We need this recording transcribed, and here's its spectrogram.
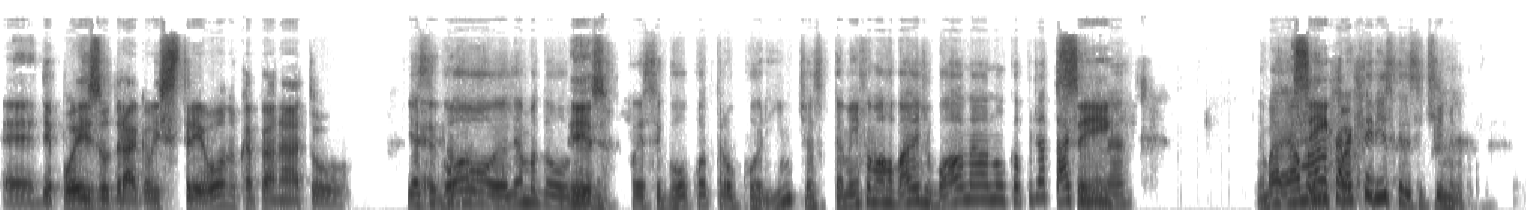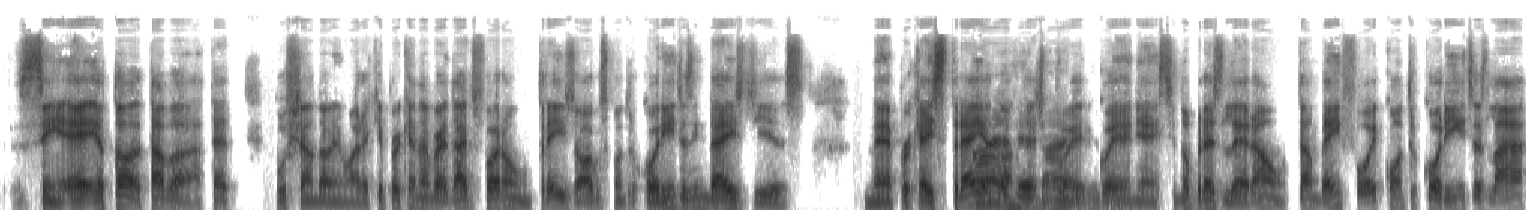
É, depois o Dragão estreou no campeonato. E esse é, gol, eu lembro do. Isso. Foi esse gol contra o Corinthians, que também foi uma roubada de bola na, no campo de ataque, Sim. né? É uma, é uma Sim, característica foi... desse time, né? Sim, é, eu tô, tava até puxando a memória aqui, porque na verdade foram três jogos contra o Corinthians em dez dias, né? Porque a estreia ah, do é Atlético verdade, Goianiense no Brasileirão também foi contra o Corinthians lá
